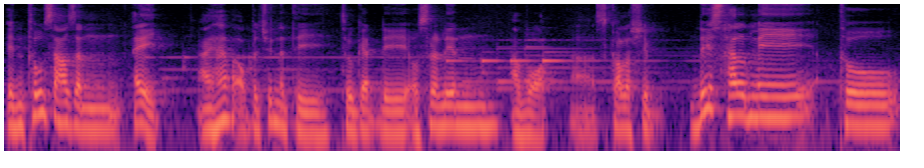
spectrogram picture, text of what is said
In 2008, I have an opportunity to get the Australian Award uh, scholarship. This helped me to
